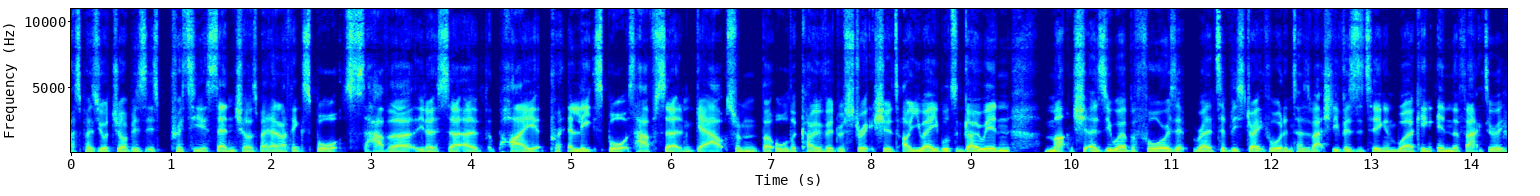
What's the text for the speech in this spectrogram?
I suppose your job is is pretty essential, and I think sports have a you know certain uh, high elite sports have certain get outs from the, all the COVID restrictions. Are you able to go in much as you were before? Is it relatively straightforward in terms of actually visiting and working in the factory?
